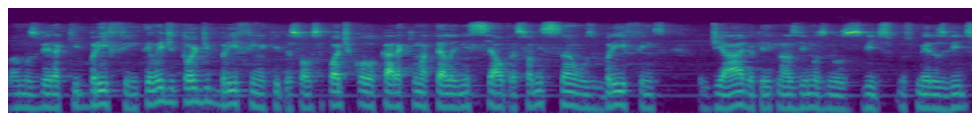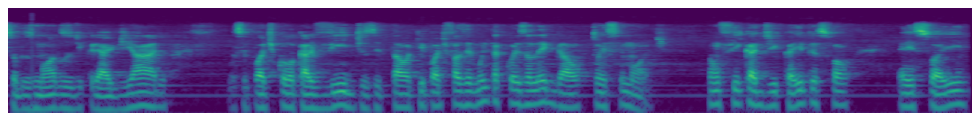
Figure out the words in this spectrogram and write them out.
Vamos ver aqui briefing. Tem um editor de briefing aqui, pessoal. Você pode colocar aqui uma tela inicial para sua missão, os briefings, o diário, aquele que nós vimos nos, vídeos, nos primeiros vídeos sobre os modos de criar diário. Você pode colocar vídeos e tal aqui, pode fazer muita coisa legal com esse mod. Então fica a dica aí, pessoal. É isso aí.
